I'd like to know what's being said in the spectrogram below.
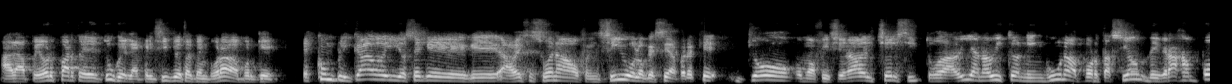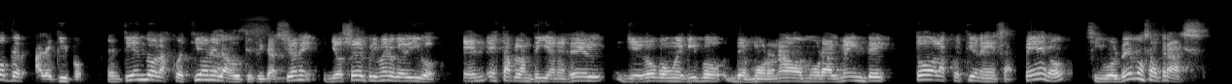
a la peor parte de Tuchel al principio de esta temporada, porque es complicado y yo sé que, que, a veces suena ofensivo o lo que sea, pero es que yo como aficionado del Chelsea todavía no he visto ninguna aportación de Graham Potter al equipo. Entiendo las cuestiones, las justificaciones. Yo soy el primero que digo, en esta plantilla no es de él, llegó con un equipo desmoronado moralmente, todas las cuestiones esas. Pero si volvemos atrás,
